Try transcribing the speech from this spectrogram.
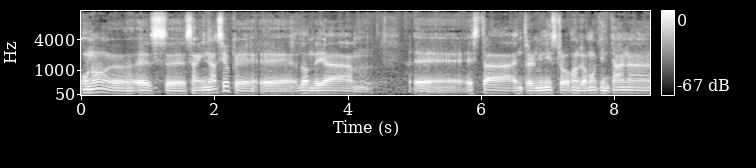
uno eh, es eh, San Ignacio, que, donde ya está entre el ministro Juan Ramón Quintana,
